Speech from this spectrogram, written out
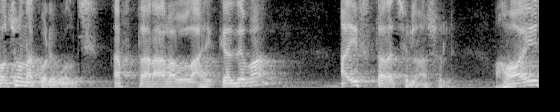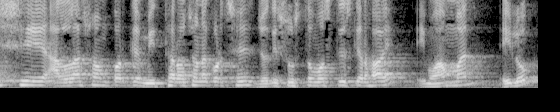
রচনা করে বলছে। আফতার আল্লাহ কেজেবা ইফতারা ছিল আসলে। হয় সে আল্লাহ সম্পর্কে মিথ্যা রচনা করছে, যদি সুস্থ মস্তিষ্কের হয়, এই মোহাম্মদ, এই লোক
